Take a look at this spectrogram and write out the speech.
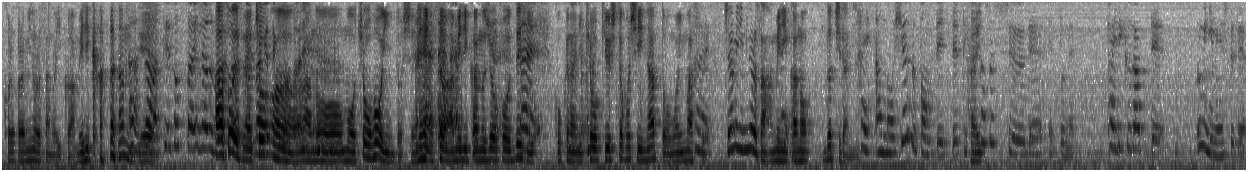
これからミノルさんが行くアメリカなんで。あじゃあ偵察隊になるのであそうですね、ちょうん、あのもう諜報員としてね そうアメリカの情報をぜはい。ひ国内に供給してほしいなと思います、はい。ちなみにミノルさんアメリカのどちらに、はい。あのヒューズトンって言ってテキサス州で、えっとね大陸があって海に面してて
